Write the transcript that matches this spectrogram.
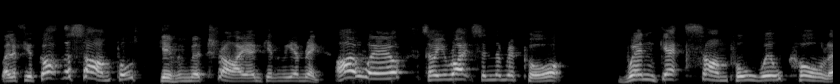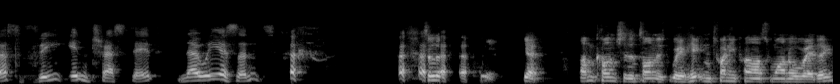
Well, if you've got the samples, give them a try and give me a ring. I will. So he writes in the report when get sample will call us. Be interested. No, he isn't. so look, yeah, I'm conscious of time. We're hitting 20 past one already.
